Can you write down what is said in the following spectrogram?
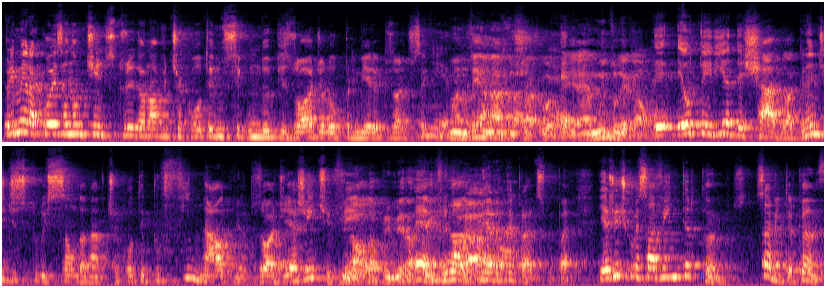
Primeira coisa, não tinha destruído a nave de Chakotay no segundo episódio, ou no primeiro episódio, isso aqui. Mantém a nave do Chakotay, é. muito legal. E- Eu teria deixado a grande destruição da nave de Chakotay pro final do primeiro episódio e a gente vê. Final da primeira é, final da temporada. primeira temporada, desculpa. é. E a gente começava a ver intercâmbios. Sabe intercâmbio?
